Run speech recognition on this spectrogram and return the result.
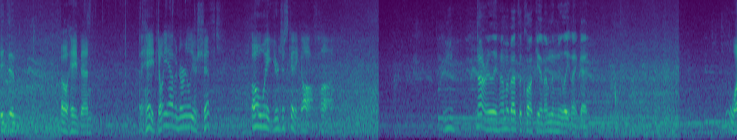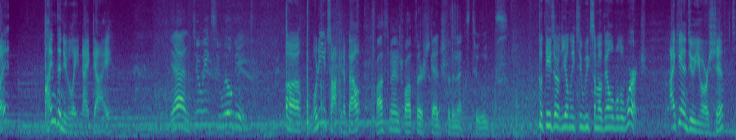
Hey, Tim. Oh, hey, Ben. Hey, don't you have an earlier shift? Oh, wait, you're just getting off, huh? Not really. I'm about to clock in. I'm the new late night guy. What? I'm the new late night guy. Yeah, in two weeks you will be. Uh, what are you talking about? Boss man swapped their schedule for the next two weeks. But these are the only two weeks I'm available to work. I can't do your shift.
